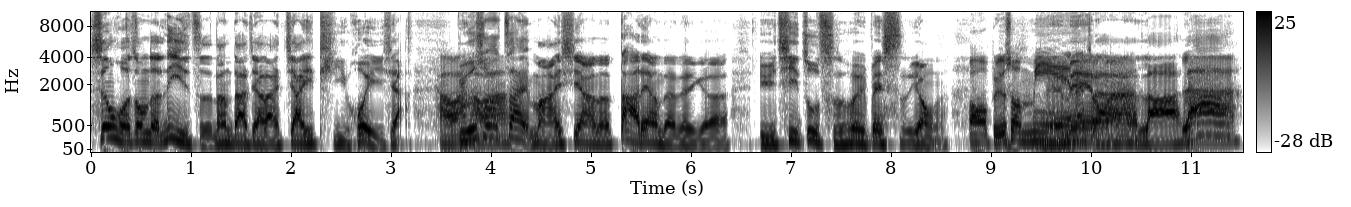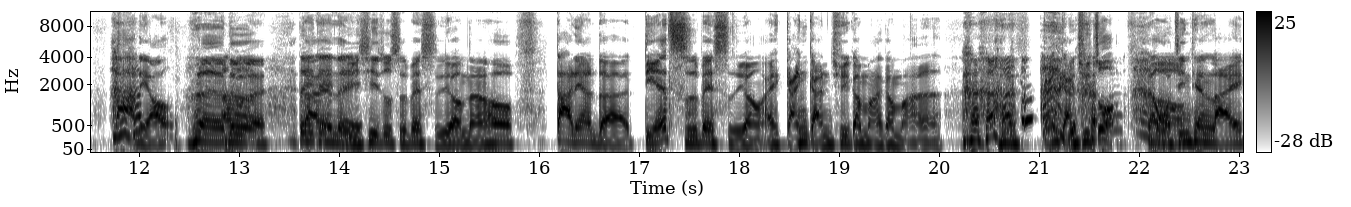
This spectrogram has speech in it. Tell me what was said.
生活中的例子，让大家来加以体会一下。好啊，比如说在马来西亚呢，大量的那个语气助词会被使用啊，哦，比如说咩那种啊，啦啦啦。大聊，对不对？对大量的对。语气助词被使用，然后大量的叠词被使用，哎，赶赶去干嘛干嘛的，赶赶去做。那我今天来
